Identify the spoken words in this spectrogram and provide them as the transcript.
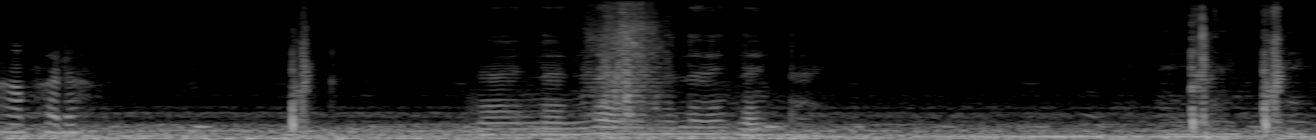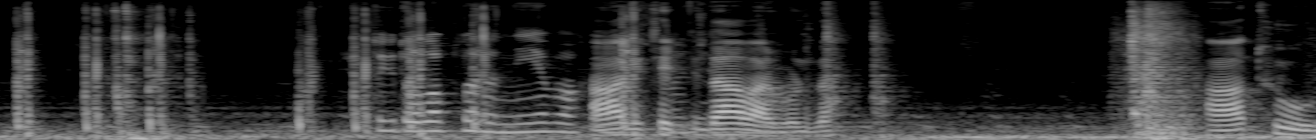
Aha para. Ne, ne, ne, ne, ne, Şuradaki dolaplara niye bakmıyorsun Aa bir tekli daha var burada. Hatu.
